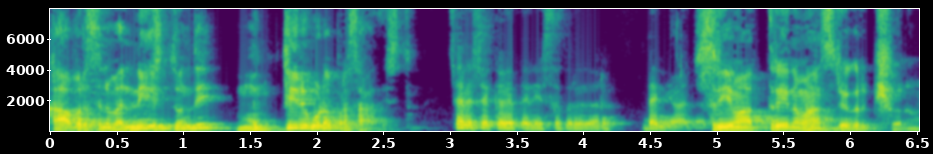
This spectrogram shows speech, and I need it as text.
కావలసినవన్నీ ఇస్తుంది. ముక్తిని కూడా ప్రసాదిస్తుంది. చాలా చక్కగా తెలియదు గురుగారు. ధన్యవాదాలు. శ్రీమాత్రే నమ. శ్రీ గురుభ్యో నమ.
